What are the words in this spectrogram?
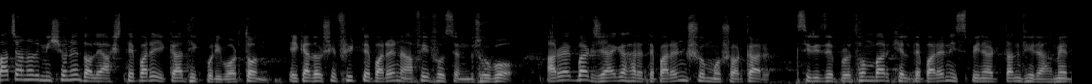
বাঁচানোর মিশনে দলে আসতে পারে একাধিক পরিবর্তন। একাদশে ফিরতে পারেন আফিফ হোসেন ধ্রুব। আরও একবার জায়গা হারাতে পারেন সৌম্য সরকার। সিরিজে প্রথমবার খেলতে পারেন spinner Tanvir Ahmed.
